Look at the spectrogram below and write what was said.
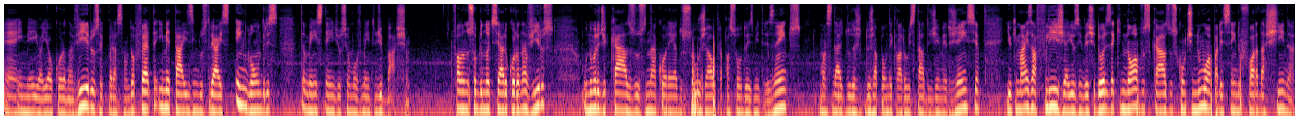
é, em meio aí ao coronavírus, recuperação da oferta e metais industriais em Londres também estende o seu movimento de baixa. Falando sobre o noticiário coronavírus, o número de casos na Coreia do Sul já ultrapassou 2.300 uma cidade do, do Japão declarou estado de emergência. E o que mais aflige aí os investidores é que novos casos continuam aparecendo fora da China.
